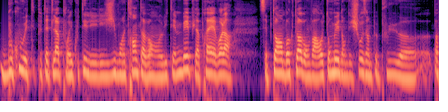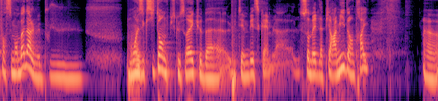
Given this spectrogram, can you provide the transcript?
beaucoup étaient peut-être là pour écouter les, les J-30 avant l'UTMB. Puis après, voilà, septembre, octobre, on va retomber dans des choses un peu plus, euh, pas forcément banales, mais plus moins excitantes, puisque c'est vrai que bah, l'UTMB, c'est quand même le sommet de la pyramide en trail. Euh,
